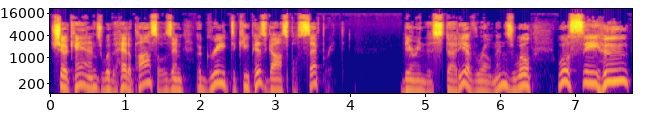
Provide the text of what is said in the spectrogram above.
shook hands with the head apostles and agreed to keep his gospel separate. During the study of Romans, we'll, we'll see who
